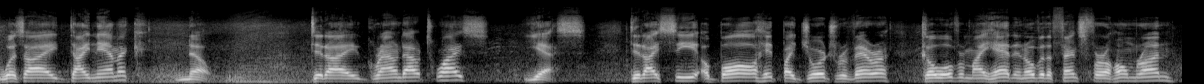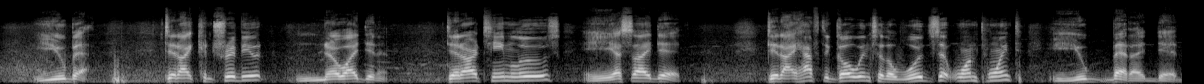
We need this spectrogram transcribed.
Was I dynamic? No. Did I ground out twice? Yes. Did I see a ball hit by George Rivera go over my head and over the fence for a home run? You bet. Did I contribute? No, I didn't. Did our team lose? Yes, I did. Did I have to go into the woods at one point? You bet I did.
